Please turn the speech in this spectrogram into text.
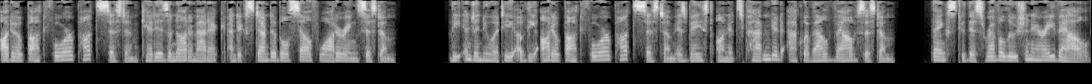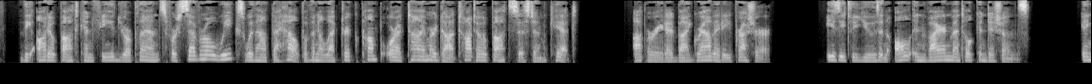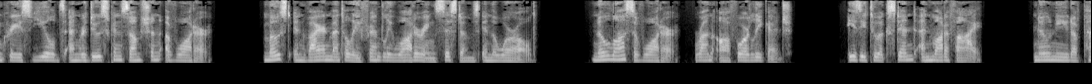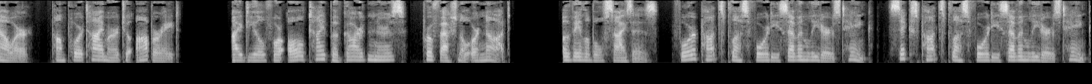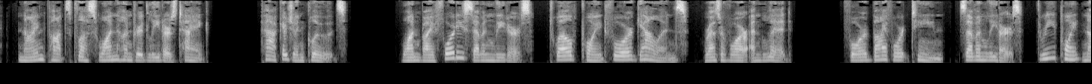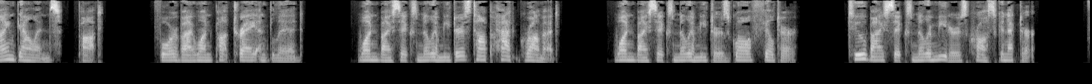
Autopot 4 Pot System Kit is an automatic and extendable self-watering system. The ingenuity of the Autopot 4 Pot system is based on its patented AquaValve valve system. Thanks to this revolutionary valve, the Autopot can feed your plants for several weeks without the help of an electric pump or a timer. Autopot System Kit. Operated by gravity pressure. Easy to use in all environmental conditions increase yields and reduce consumption of water. Most environmentally friendly watering systems in the world. No loss of water, runoff or leakage. Easy to extend and modify. No need of power, pump or timer to operate. Ideal for all type of gardeners, professional or not. Available sizes, 4 pots plus 47 liters tank, 6 pots plus 47 liters tank, 9 pots plus 100 liters tank. Package includes 1 by 47 liters, 12.4 gallons, reservoir and lid. 4 by 14, 7 liters, 3.9 gallons, pot. 4 by 1 pot tray and lid. 1 by 6 millimeters top hat grommet. 1 by 6 millimeters golf filter. 2 by 6 millimeters cross connector.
